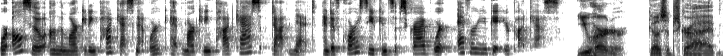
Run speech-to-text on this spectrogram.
We're also on the Marketing Podcast Network at marketingpodcast.net. And of course, you can subscribe wherever you get your podcasts. You heard her. Go subscribe.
